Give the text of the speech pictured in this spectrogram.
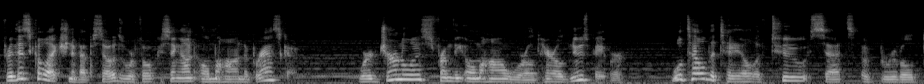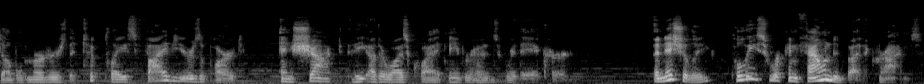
For this collection of episodes, we're focusing on Omaha, Nebraska, where journalists from the Omaha World Herald newspaper will tell the tale of two sets of brutal double murders that took place five years apart and shocked the otherwise quiet neighborhoods where they occurred. Initially, police were confounded by the crimes,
